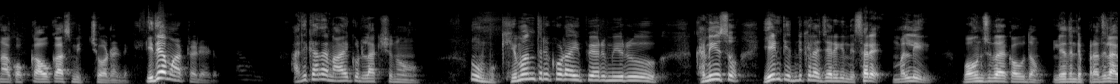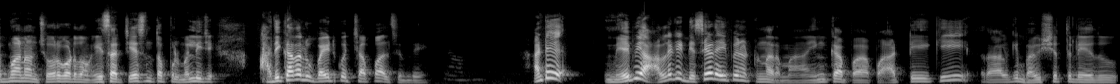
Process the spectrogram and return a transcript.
నాకు ఒక్క అవకాశం ఇచ్చి చూడండి. ఇదే మాట్లాడాడు. అది కదా నాయకుడి లక్షణం. నువ్వు ముఖ్యమంత్రి కూడా అయిపోయారు మీరు. కనీసం ఏంటి ఎందుకు ఇలా జరిగింది? సరే మళ్ళీ బౌన్స్ బ్యాక్ అవుదాం లేదంటే ప్రజల అభిమానాన్ని చూరగొడదాం ఈసారి చేసిన తప్పులు మళ్ళీ చే- అది కదా నువ్వు బయటకు వచ్చి చెప్పాల్సింది. అంటే మేబీ ఆల్రెడీ డిసైడ్ అయిపోయినట్టున్నారమ్మా. ఇంకా పార్టీకి వాళ్ళకి భవిష్యత్తు లేదు.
